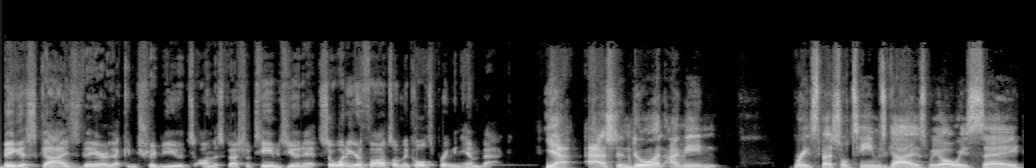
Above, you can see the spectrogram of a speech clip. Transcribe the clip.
biggest guys there that contributes on the special teams unit. So, what are your thoughts on the Colts bringing him back? Yeah, Ashton Dulin. I mean, great special teams guys. We always say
